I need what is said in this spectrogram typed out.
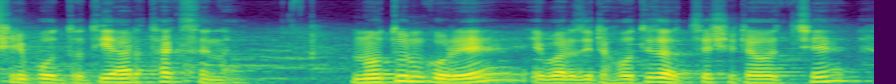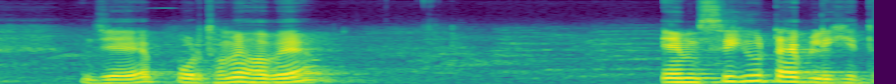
সেই পদ্ধতি আর থাকছে না। নতুন করে এবার যেটা হতে যাচ্ছে সেটা হচ্ছে যে প্রথমে হবে এমসিকিউ টাইপ লিখিত।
